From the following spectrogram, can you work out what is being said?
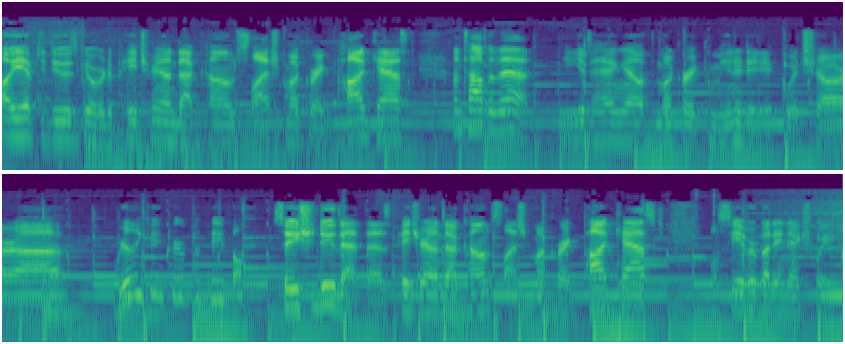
All you have to do is go over to patreon.com slash muckrake podcast. On top of that, you get to hang out with the muckrake community, which are a uh, really good group of people. So you should do that. That is patreon.com slash muckrake podcast. We'll see everybody next week.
